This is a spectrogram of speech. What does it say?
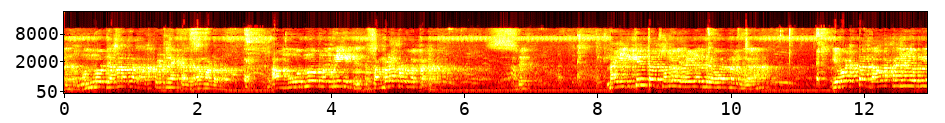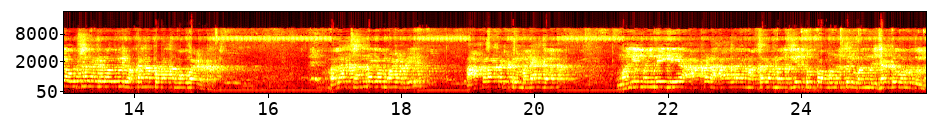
ಅಂತ. ಮುನ್ನೂರು ಜನ ಅದಾರ ಹಾಸ್ಪಿಟಲ್ ಕೆಲಸ ಮಾಡೋರು. ಆ ಮೂರ್ನೂರು ಮಂದಿಗೆ ಸಂಬಳ ಕೊಡ್ಬೇಕಲ್ಲ ಅದಕ್ಕೆ ನಾ ಇದಕ್ಕಿಂತ ಚಲೋ ಹೇಳಂದ್ರೆ ಅವ್ರ ನಮ್ಗ? ಇವತ್ತ ದವಾಖಾನೆಯವ್ರಿಗೆ ಔಷಧಗಳವ್ರಿಗೆ ರೊಕ್ಕನ ಕೊಡಕ್ ಹೋಗ್ಬೇಡ. ಹೊಲ ಚಂದಾಗ ಮಾಡ್ರಿ. ಆಕಳ ಕಟ್ರಿ ಮನ್ಯಾಗ. ಮನಿ ಮಂದಿಗೆ ಆಕಳ ಹಾಲ, ಮೊಸರ, ಮಜ್ಜಿಗೆ, ತುಪ್ಪ ಉಣಿಸಲು ಒಂದು ಜಡ್ಡು ಬರುದಿಲ್ಲ.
